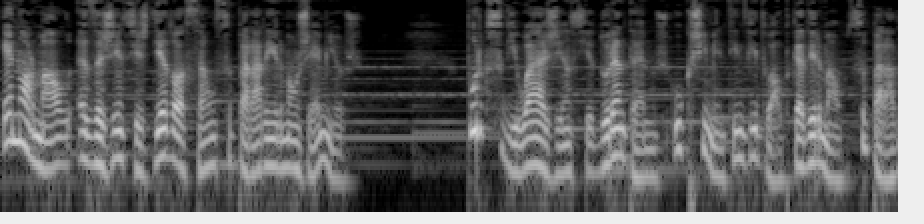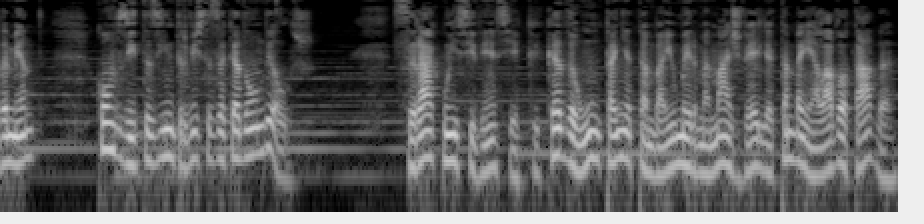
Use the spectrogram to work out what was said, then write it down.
É normal as agências de adoção separarem irmãos gêmeos? Porque seguiu a agência durante anos o crescimento individual de cada irmão separadamente com visitas e entrevistas a cada um deles. Será coincidência que cada um tenha também uma irmã mais velha, também ela adotada?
